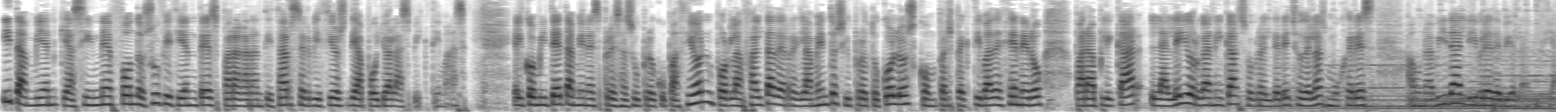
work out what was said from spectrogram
y también que asigne fondos suficientes para garantizar servicios de apoyo a las víctimas. El comité también expresa su preocupación por la falta de reglamentos y protocolos con perspectiva de género para aplicar la ley orgánica sobre el derecho de las mujeres a una vida libre de violencia.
